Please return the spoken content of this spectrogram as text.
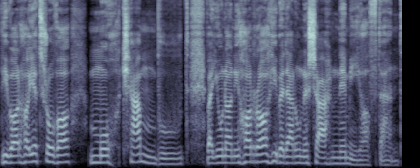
دیوارهای تروا محکم بود و یونانی ها راهی به درون شهر نمی یافتند.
